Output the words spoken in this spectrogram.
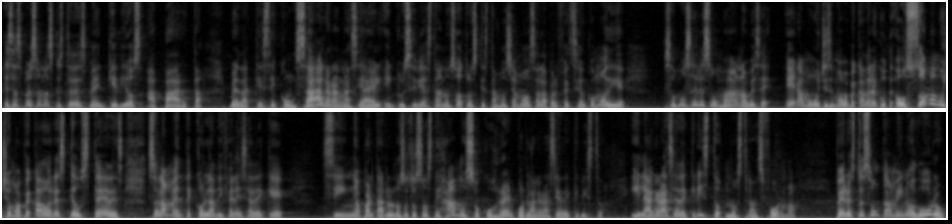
Esas personas que ustedes ven que Dios aparta, ¿verdad? Que se consagran hacia Él, e inclusive hasta nosotros que estamos llamados a la perfección, como dije, somos seres humanos, a veces éramos muchísimo más pecadores que ustedes, o somos mucho más pecadores que ustedes, solamente con la diferencia de que sin apartarlo, nosotros nos dejamos socorrer por la gracia de Cristo. Y la gracia de Cristo nos transforma. Pero esto es un camino duro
